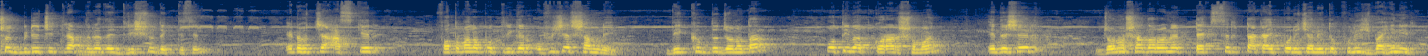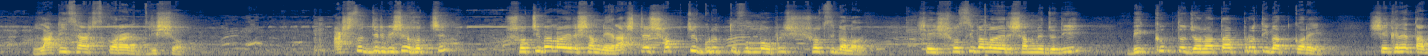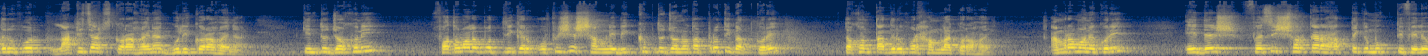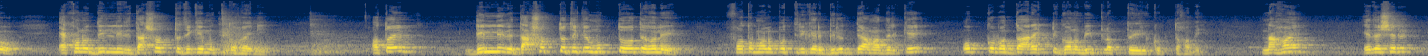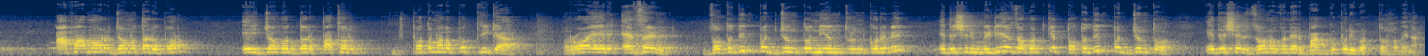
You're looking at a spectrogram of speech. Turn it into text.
দর্শক ভিডিও চিত্রে আপনারা যে দৃশ্য দেখতেছেন, এটা হচ্ছে আজকের ফতমালা পত্রিকার অফিসের সামনে বিক্ষুব্ধ জনতা প্রতিবাদ করার সময় এদেশের জনসাধারণের ট্যাক্সের টাকায় পরিচালিত পুলিশ বাহিনীর লাঠিচার্জ করার দৃশ্য। আশ্চর্যের বিষয় হচ্ছে, সচিবালয়ের সামনে, রাষ্ট্রের সবচেয়ে গুরুত্বপূর্ণ অফিস সচিবালয়। সেই সচিবালয়ের সামনে যদি বিক্ষুব্ধ জনতা প্রতিবাদ করে সেখানে তাদের উপর লাঠিচার্জ করা হয় না, গুলি করা হয় না। কিন্তু যখনই ফতমালা পত্রিকার অফিসের সামনে বিক্ষুব্ধ জনতা প্রতিবাদ করে, তখন তাদের উপর হামলা করা হয়। আমরা মনে করি, এই দেশ ফেসিস সরকার হাত থেকে মুক্তি পেলেও এখনও দিল্লির দাসত্ব থেকে মুক্ত হয়নি। অতএব দিল্লির দাসত্ব থেকে মুক্ত হতে হলে ফতমাল পত্রিকার বিরুদ্ধে আমাদেরকে ঐক্যবদ্ধ আরেকটি গণবিপ্লব তৈরি করতে হবে। না হয় এদেশের আপামর জনতার উপর এই জগদ্দর পাথর ফতমাল পত্রিকা রয়ের এজেন্ট যতদিন পর্যন্ত নিয়ন্ত্রণ করবে, এদেশের মিডিয়া জগৎকে ততদিন পর্যন্ত এদেশের জনগণের ভাগ্য পরিবর্তন হবে না।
